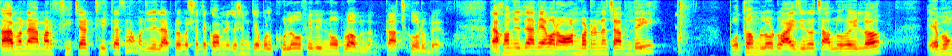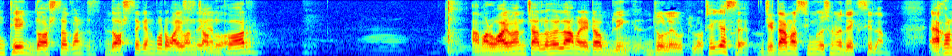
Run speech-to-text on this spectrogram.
তার মানে আমার ফিচার ঠিক আছে, আমার যদি ল্যাপটপের সাথে কমিউনিকেশন কেবল খুলেও ফেলি নো প্রবলেম কাজ করবে। এখন যদি আমি আমার অন বাটনে চাপ দিই প্রথম লোড ওয়াই জিরো চালু হইল এবং ঠিক দশ সেকেন্ড দশ সেকেন্ড পর ওয়াই ওয়ান চালু পর? আমার ওয়াই ওয়ান চালু হলো আমার এটাও ব্লিঙ্ক জ্বলে উঠল ঠিক আছে? যেটা আমরা সিমুলেশনে দেখছিলাম। এখন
